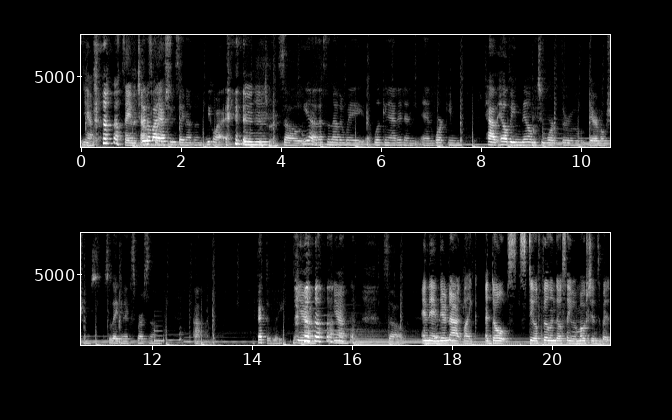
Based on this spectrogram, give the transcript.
Yeah Did saying the nobody child's ask place. you to say nothing? Be quiet. Mhm. Right. So yeah, that's another way of looking at it and and working, have helping them to work through their emotions so they can express them um, effectively. yeah yeah So and then they're not like adults still feeling those same emotions but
